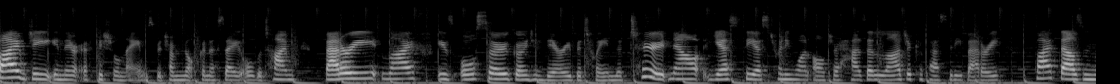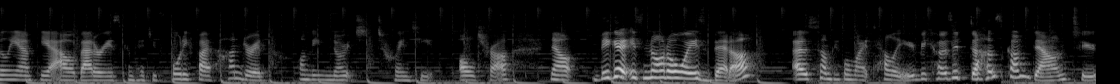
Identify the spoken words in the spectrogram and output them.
5G in their official names which I'm not going to say all the time. Battery life is also going to vary between the two. Now yes the S21 Ultra has a larger capacity battery 5000 milliampere hour batteries compared to 4500 on the Note 20 Ultra. Now, bigger is not always better, as some people might tell you, because it does come down to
